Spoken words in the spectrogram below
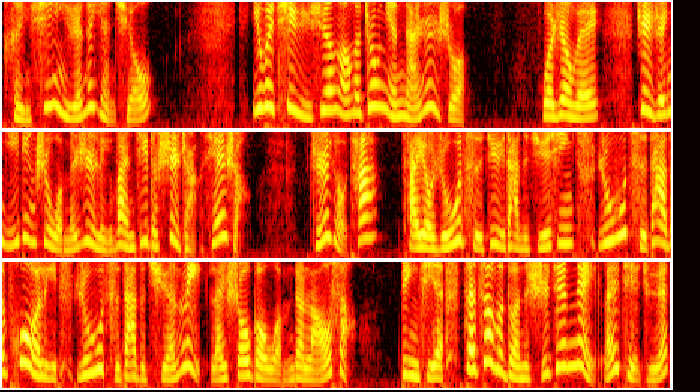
很吸引人的眼球。一位气宇轩昂的中年男人说：“我认为这人一定是我们日理万机的市长先生，只有他。”才有如此巨大的决心，如此大的魄力，如此大的权力来收购我们的牢骚，并且在这么短的时间内来解决。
